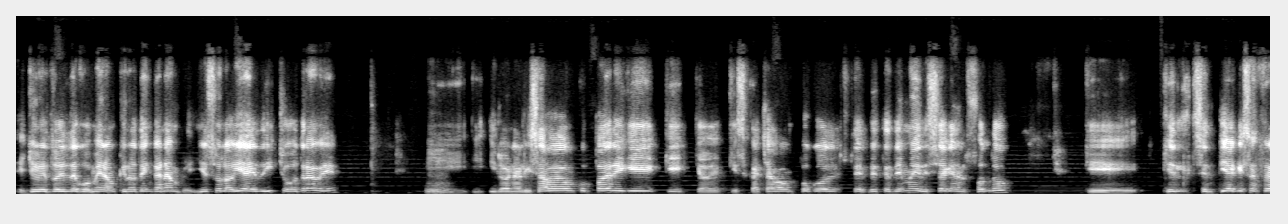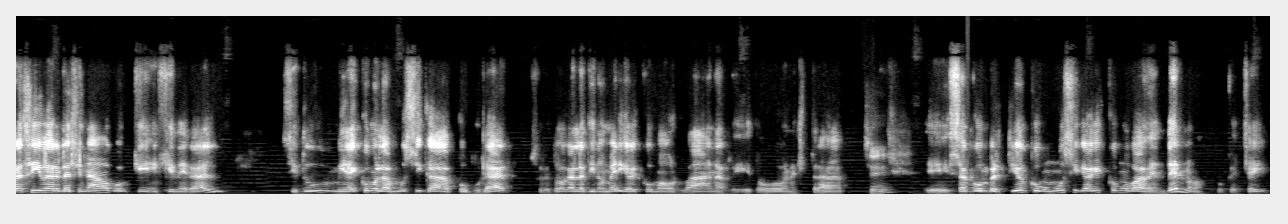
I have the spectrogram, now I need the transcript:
Eh, yo les doy de comer aunque no tengan hambre. Y eso lo había dicho otra vez. Mm. Y, lo analizaba un compadre que, que, que, que se cachaba un poco de este, de este, tema y decía que en el fondo que, que él sentía que esa frase iba relacionado con que en general si tú miráis como la música popular, sobre todo acá en Latinoamérica, es como más urbana, reggaetón, el trap, Sí, eh, se ha convertido en como música que es como para vendernos, ¿cachai?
